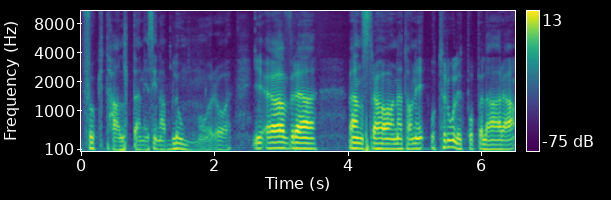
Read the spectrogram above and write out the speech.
fukthalten i sina blommor. Och I övre vänstra hörnet har ni otroligt populära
